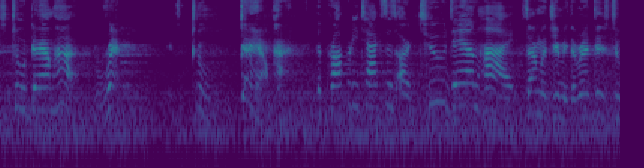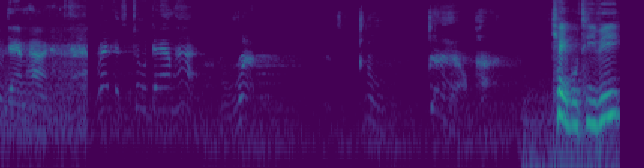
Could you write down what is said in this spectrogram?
is too damn high. Rent is too damn high. The property taxes are too damn high. Sam with Jimmy, the rent is too damn high. Rent is too damn high. Rent is too damn high. Cable TV.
